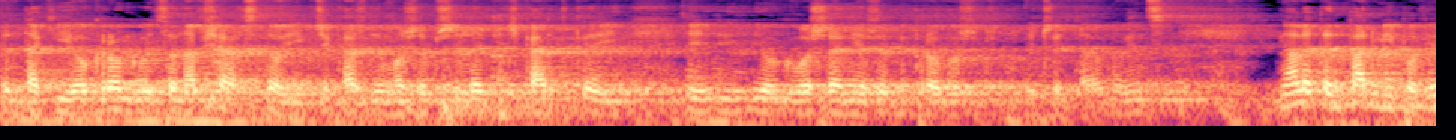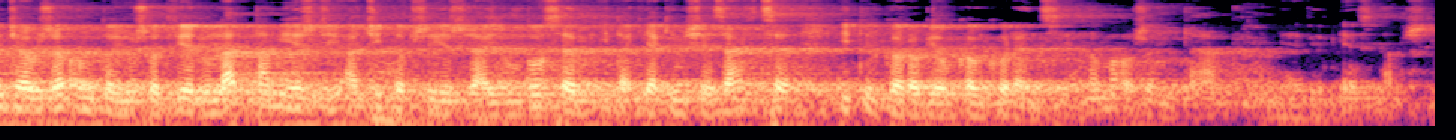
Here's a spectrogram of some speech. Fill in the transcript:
ten taki okrągły, co na wsiach stoi, gdzie każdy może przylepić kartkę i, i, i ogłoszenie, żeby proboszcz wyczytał. No więc no ale ten pan mi powiedział, że on to już od wielu lat tam jeździ, a ci to przyjeżdżają busem i tak jak im się zachce i tylko robią konkurencję. No może i tak, no nie wiem, nie znam się.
